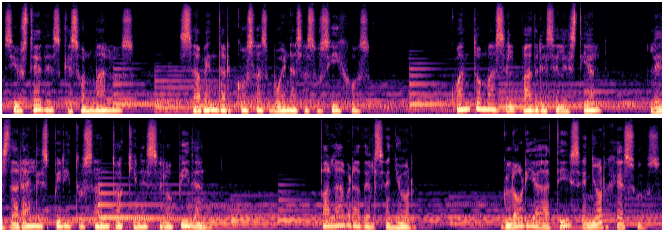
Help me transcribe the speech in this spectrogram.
si ustedes que son malos saben dar cosas buenas a sus hijos, ¿cuánto más el Padre Celestial les dará el Espíritu Santo a quienes se lo pidan? Palabra del Señor. Gloria a ti, Señor Jesús.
